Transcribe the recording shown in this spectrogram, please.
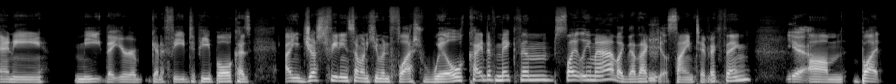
any meat that you're gonna feed to people because I mean, just feeding someone human flesh will kind of make them slightly mad. Like that's actually a scientific thing. Yeah. Um, but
